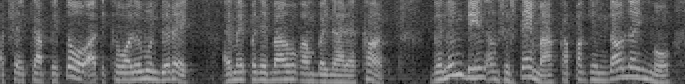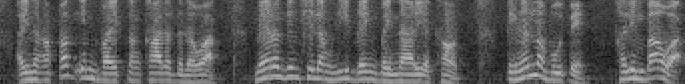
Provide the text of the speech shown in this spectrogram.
at sa ikapito at ikawalo mong direct ay may panibago kang binary account. Ganon din ang sistema kapag yung downline mo ay nakapag-invite ng kada dalawa. Meron din silang libreng binary account. Tingnan mabuti. Halimbawa,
